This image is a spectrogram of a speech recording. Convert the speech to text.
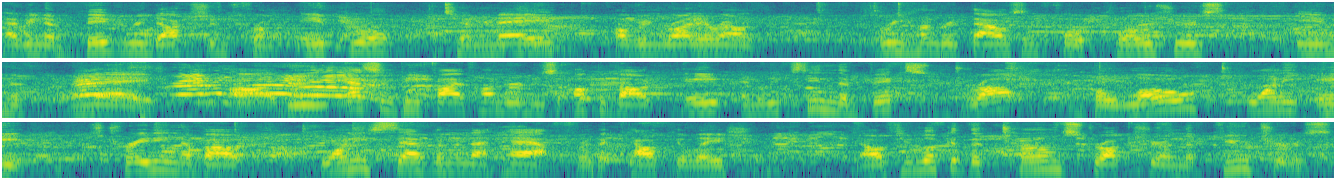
having a big reduction from April to May, hovering right around 300,000 foreclosures in May. Uh, the S&P 500 is up about 8, and we've seen the VIX drop below 28. It's trading about 27 and a half for the calculation. Now, if you look at the term structure and the futures,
